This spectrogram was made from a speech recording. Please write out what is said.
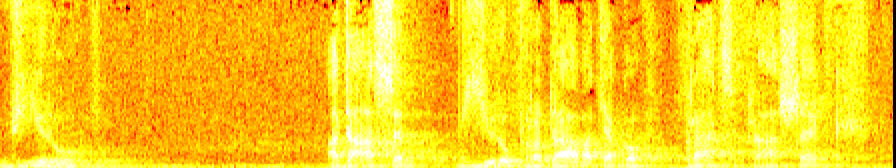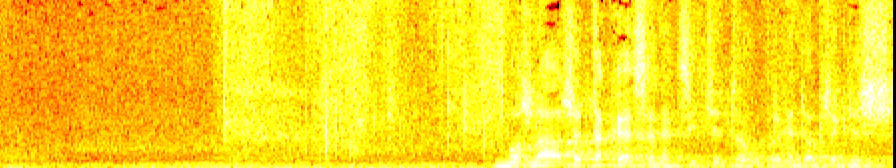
víru. A dá se víru prodávat jako práci prášek? Možná, že také se necítíte úplně dobře, když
